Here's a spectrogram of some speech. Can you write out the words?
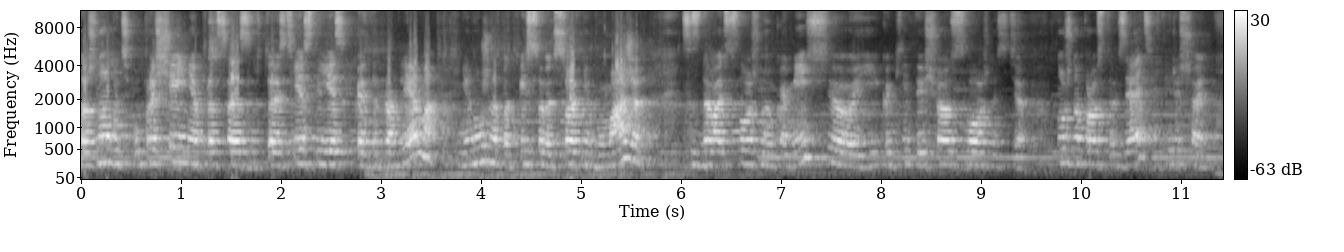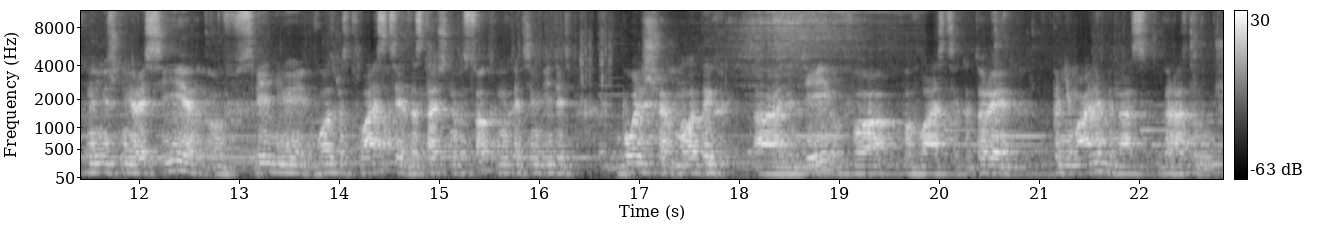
Должно быть упрощение процессов, то есть если есть какая-то проблема, не нужно подписывать сотни бумажек, создавать сложную комиссию и какие-то еще сложности. Нужно просто взять и решать. В нынешней России средний возраст власти достаточно высок. Мы хотим видеть больше молодых э, людей в, во власти, которые понимали бы нас гораздо лучше.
